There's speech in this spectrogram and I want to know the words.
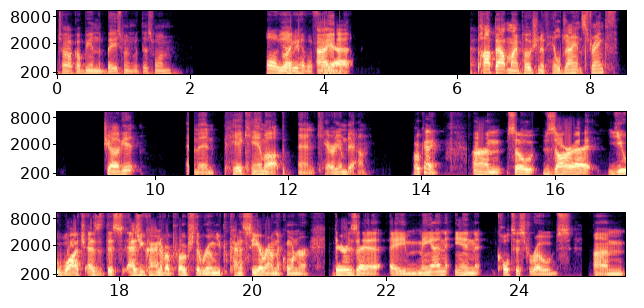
Talk. I'll be in the basement with this one. Oh, yeah, Like, we have a I friend. uh, pop out my potion of hill giant strength, chug it, and then pick him up and carry him down. Okay. Um, so Zara, you watch as this as you kind of approach the room, you can kind of see around the corner. There is a a man in cultist robes. Um,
